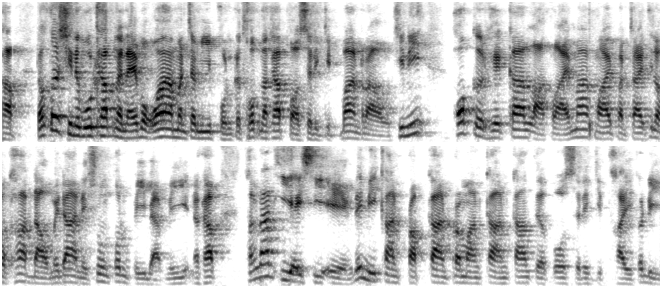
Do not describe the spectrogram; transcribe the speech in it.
ครับ ดรชินวุฒิครับไหนๆบอกว่ามันจะมีผลกระทบนะครับต่อเศรษฐกิจบ้านเรา ทีนี้พอเกิดเหตุการณ์หลากหลายมากมายปัจจัยที่เราคาดเดาไม่ได้ในช่วงต้นปีแบบนี้นะครับ ทางด้าน EIC เองได้มีการปรับการประมาณการการเติบโตเศรษฐกิจไทยก็ดี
